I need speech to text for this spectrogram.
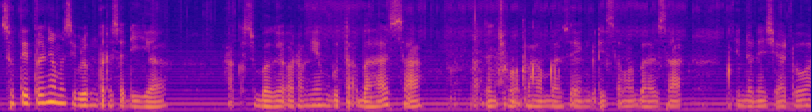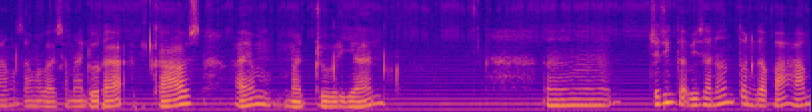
subtitlenya masih belum tersedia. Aku sebagai orang yang buta bahasa dan cuma paham bahasa Inggris sama bahasa Indonesia doang sama bahasa Madura because I am Madurian. Uh, jadi nggak bisa nonton nggak paham.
